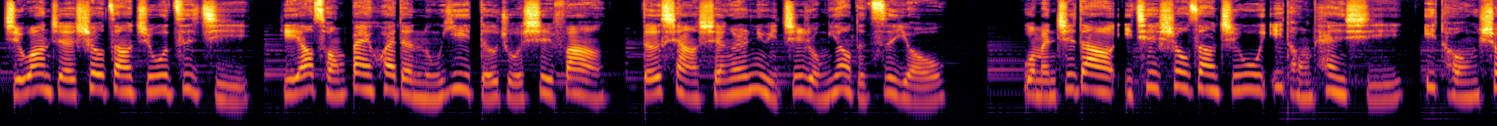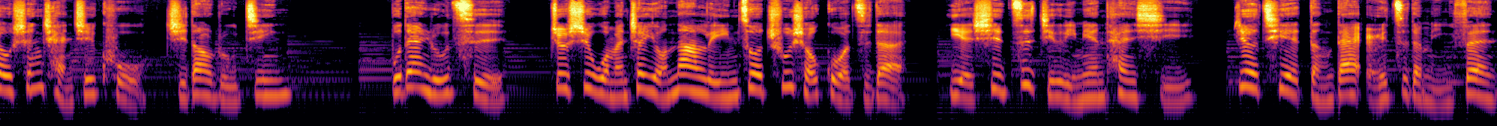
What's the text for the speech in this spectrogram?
指望着受造之物自己也要从败坏的奴役得着释放，得享神儿女之荣耀的自由。我们知道一切受造之物一同叹息，一同受生产之苦，直到如今。不但如此，就是我们这有那灵做出手果子的，也是自己里面叹息。热切等待儿子的名分，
